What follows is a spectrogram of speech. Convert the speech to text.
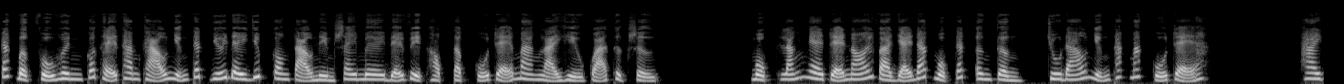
Các bậc phụ huynh có thể tham khảo những cách dưới đây giúp con tạo niềm say mê để việc học tập của trẻ mang lại hiệu quả thực sự. Một, lắng nghe trẻ nói và giải đáp một cách ân cần, chu đáo những thắc mắc của trẻ. 2.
